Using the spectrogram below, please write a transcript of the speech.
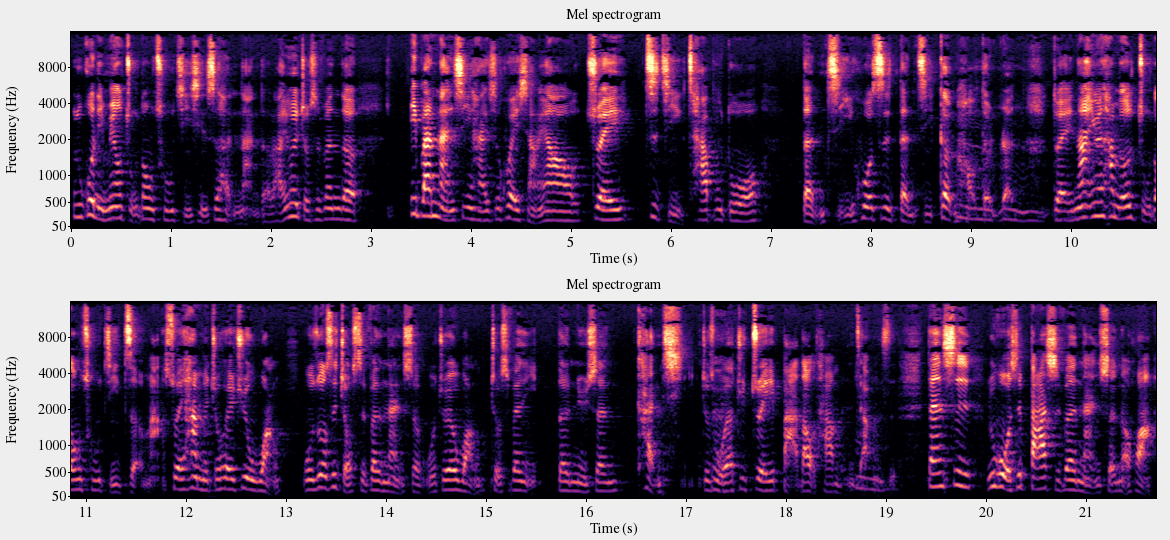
如果你没有主动出击，其实是很难的啦。因为九十分的一般男性还是会想要追自己差不多等级或是等级更好的人，对。那因为他们都是主动出击者嘛，所以他们就会去往我如果是九十分的男生，我就会往九十分的女生看齐，就是我要去追拔到他们这样子。但是如果我是八十分的男生的话，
